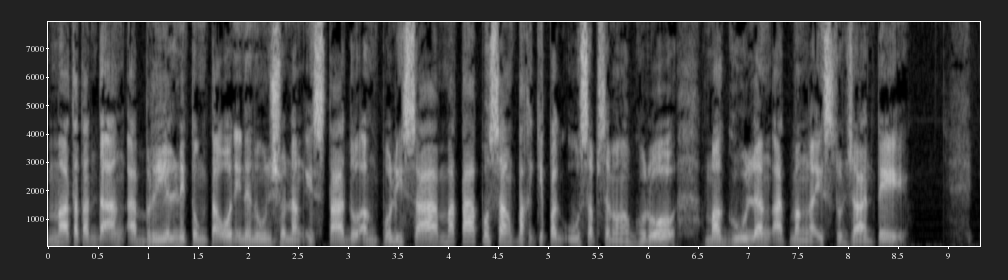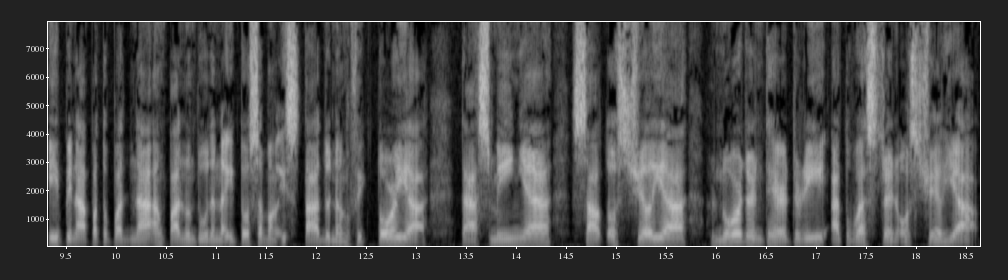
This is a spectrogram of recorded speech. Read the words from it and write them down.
Matatanda ang Abril nitong taon inanunsyo ng Estado ang polisa matapos ang pakikipag-usap sa mga guro, magulang at mga estudyante. Ipinapatupad na ang panuntunan na ito sa mga estado ng Victoria, Tasmania, South Australia, Northern Territory at Western Australia.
